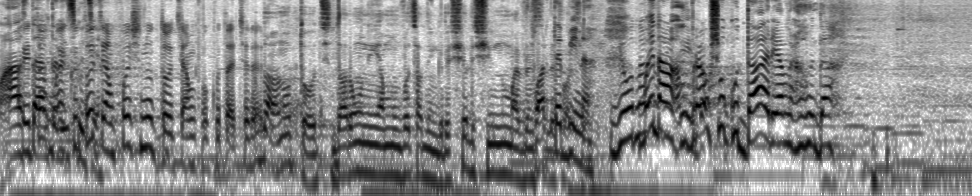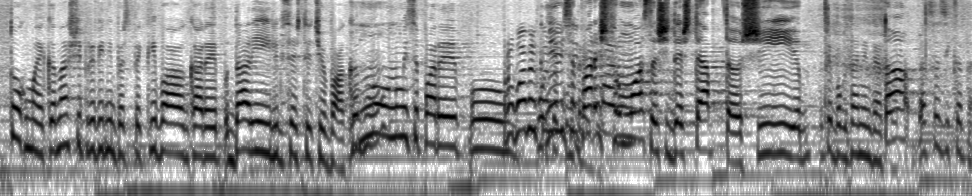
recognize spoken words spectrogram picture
asta Păi e altă tocmai cu discuție. toți am fost și nu toți am făcut acele Da, nu toți, dar unii am învățat din greșeli și nu mai vrem Foarte să le bine. facem. Eu n-aș Măi, da, fi- vreau și eu cu Daria, vreau, da. Tocmai că n-aș fi privit din perspectiva în care Dariei îi lipsește ceva. Că nu, nu mi se pare... Uh, Probabil că Mie mi se pare și frumoasă și deșteaptă și... Pe Bogdan de Da. Dar să zică da.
